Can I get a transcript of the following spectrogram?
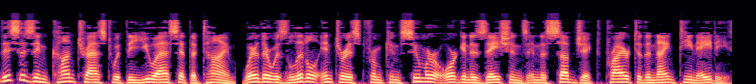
This is in contrast with the U.S. at the time, where there was little interest from consumer organizations in the subject prior to the 1980s,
